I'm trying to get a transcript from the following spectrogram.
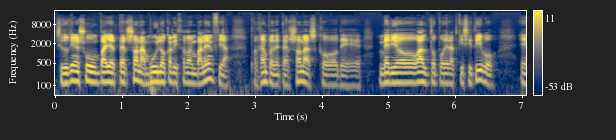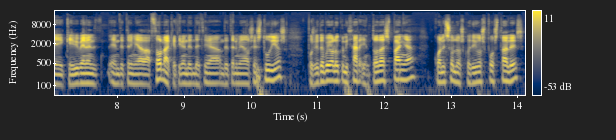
si tú tienes un buyer persona muy localizado en Valencia, por ejemplo, de personas de medio alto poder adquisitivo eh, que viven en, determinada zona, que tienen determinados estudios, pues yo te voy a localizar en toda España cuáles son los códigos postales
